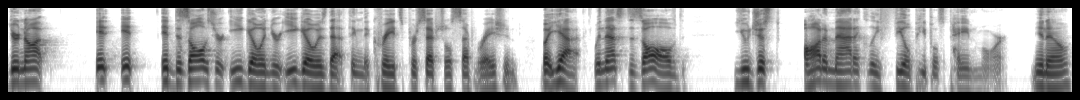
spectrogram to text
you're not it it it dissolves your ego and your ego is that thing that creates perceptual separation but yeah when that's dissolved you just automatically feel people's pain more you know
